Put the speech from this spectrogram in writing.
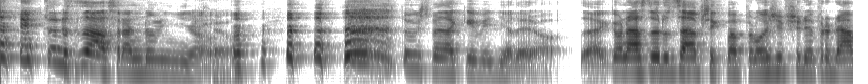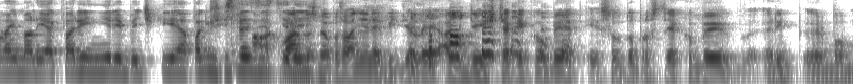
je to docela srandovní, no. Jo. To už jsme taky viděli, no. Tak jako nás to docela překvapilo, že všude prodávají malé akvarijní rybičky a pak když jsme zjistili... A jsme pořádně neviděli, ani když tak jakoby, jsou to prostě jakoby ryb, nebo...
